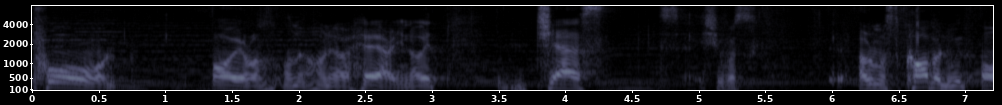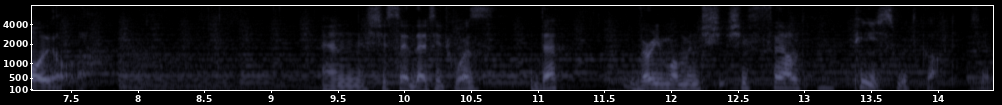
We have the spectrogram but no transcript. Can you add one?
poured oil on, on her hair, you know, it just, she was almost covered with oil. And she said that it was that very moment she, she felt peace with God. She said,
